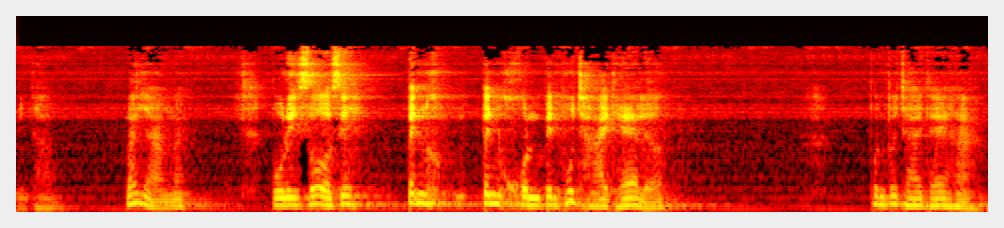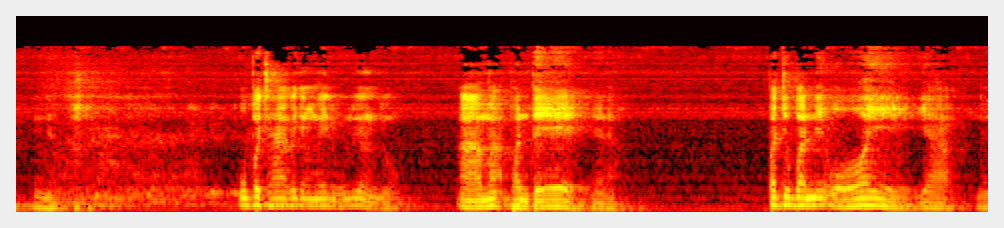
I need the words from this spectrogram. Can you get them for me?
มีถามหลายอย่างนะปุริโซสิเป็นเป็นคนเป็นผู้ชายแท้เหรอเป็นผู้ชายแท้ฮะนี่นะอุปชาก็ยังไม่รู้เรื่องอยู่ อามะพันเตเนี่ยนะปัจจุบันนี้โอ้ยยากนะ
